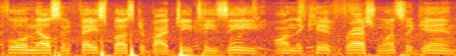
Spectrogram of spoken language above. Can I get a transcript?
Full Nelson facebuster by GTZ on the Kid Fresh once again.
